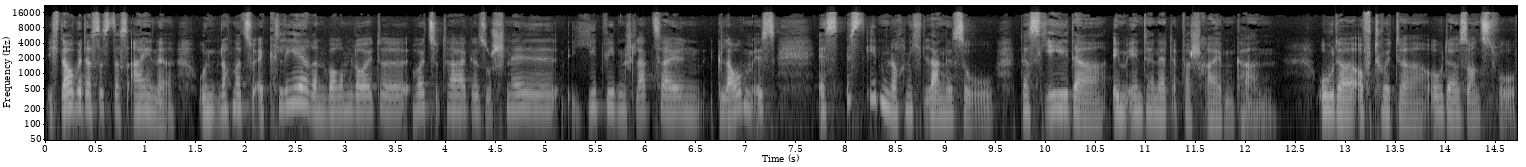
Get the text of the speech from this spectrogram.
Ich glaube, das ist das eine. Und nochmal zu erklären, warum Leute heutzutage so schnell jedweden Schlagzeilen glauben, ist, es ist eben noch nicht lange so, dass jeder im Internet etwas schreiben kann oder auf Twitter oder sonst wo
